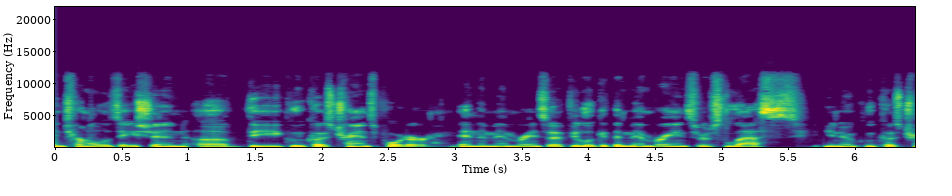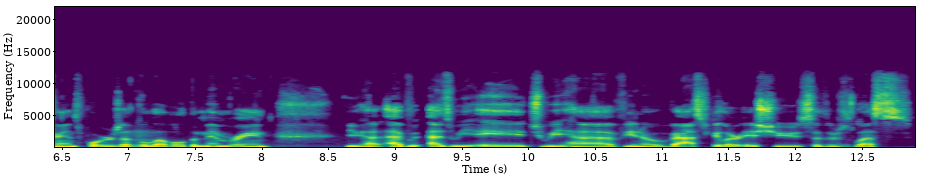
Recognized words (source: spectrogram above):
internalization of the glucose transporter in the membrane. So if you look at the membranes, there's less, you know, glucose transporters at mm. the level of the membrane. You have as we age, we have you know vascular issues, so there's less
